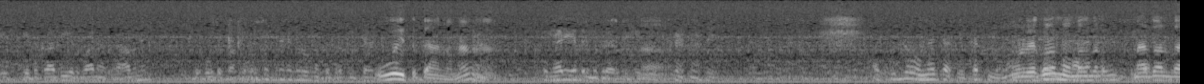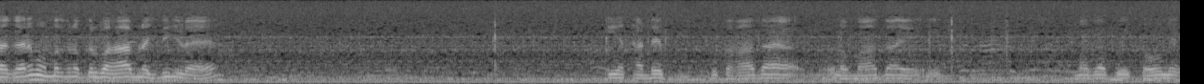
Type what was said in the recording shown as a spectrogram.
صاحب نے وہ تو کافی ہو سکتے ہیں انہوں نے کفر کیتا ہے وہی تو بیان ہے نا۔ تو میری ادھر مقرر دی ہاں۔ اصل ہونے کا حقیقت ہی ہے؟ ہوں دیکھو نا محمد بن میں تو کہہ رہا محمد بن عبد الوہاب نجدی جڑا ہے یہ سارے فقہا دا علماء دا مذہب قول ہے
